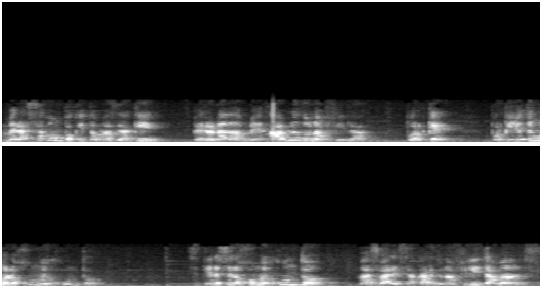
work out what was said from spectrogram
me la saco un poquito más de aquí, pero nada, me hablo de una fila. ¿Por qué? Porque yo tengo el ojo muy junto. Si tienes el ojo muy junto, más vale sacarte una filita más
